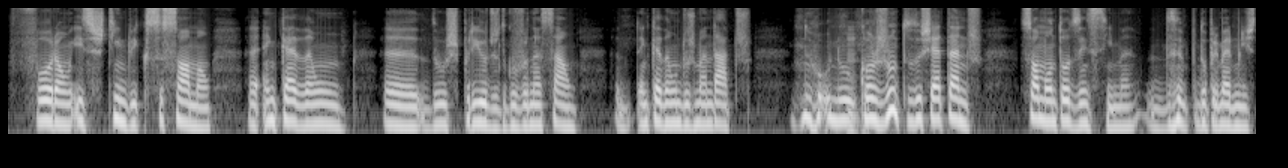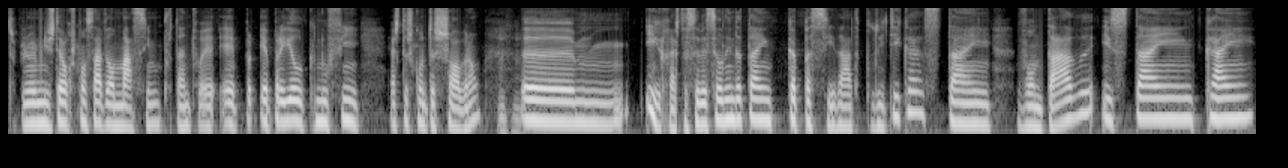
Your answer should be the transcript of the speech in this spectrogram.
foram existindo e que se somam uh, em cada um uh, dos períodos de governação, em cada um dos mandatos, no, no uhum. conjunto dos sete anos, somam todos em cima de, do Primeiro-Ministro. O Primeiro-Ministro é o responsável máximo, portanto, é, é, é, para ele que no fim estas contas sobram. Uhum. Uh, e resta saber se ele ainda tem capacidade política, se tem vontade e se tem quem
